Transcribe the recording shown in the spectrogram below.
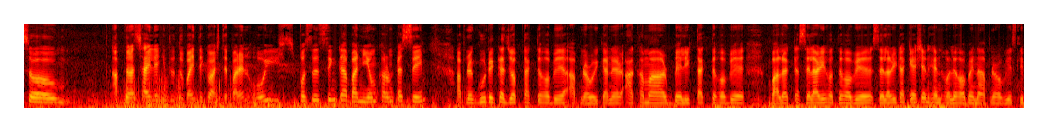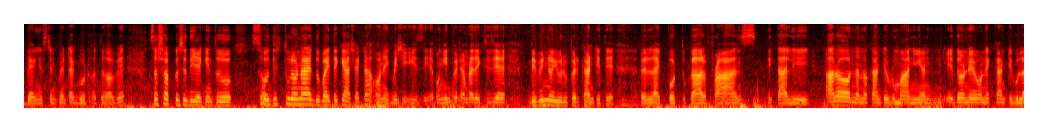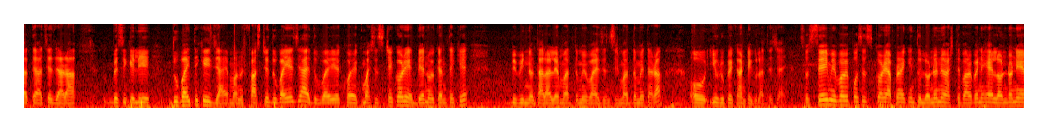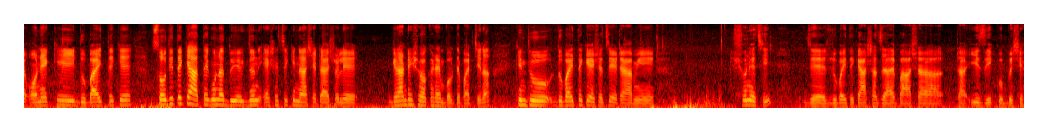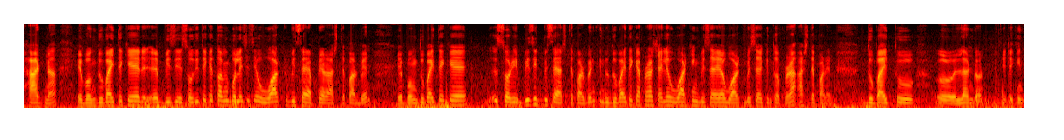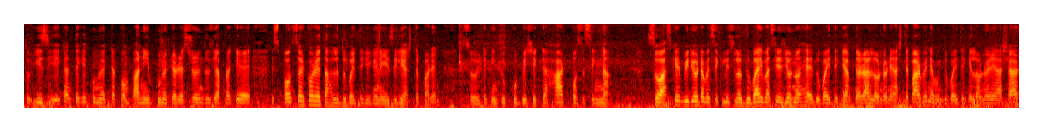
সো আপনারা চাইলে কিন্তু দুবাই থেকেও আসতে পারেন। ওই প্রসেসিংটা বা নিয়ম কারণটা সেম আপনার গুড একটা জব থাকতে হবে, আপনার ওইখানের আখামার বেলিট থাকতে হবে, ভালো একটা স্যালারি হতে হবে স্যালারিটা ক্যাশ অ্যান্ড হ্যান্ড হলে হবে না, আপনার অবভিয়াসলি ব্যাঙ্ক স্টেটমেন্টটা গুড হতে হবে। সো সব কিছু দিয়ে কিন্তু সৌদির তুলনায় দুবাই থেকে আসাটা অনেক বেশি ইজি এবং ইনফ্যাক্ট আমরা দেখছি যে বিভিন্ন ইউরোপের কান্ট্রিতে লাইক পর্তুগাল ফ্রান্স ইতালি আরও অন্যান্য কান্ট্রি রোমানিয়ান এ ধরনের অনেক কান্ট্রিগুলোতে আছে যারা বেসিক্যালি দুবাই থেকেই যায়। মানুষ ফার্স্টে দুবাইয়ে যায়, দুবাইয়ে কয়েক মাস স্টে করে দেন ওইখান থেকে বিভিন্ন দালালের মাধ্যমে বা এজেন্সির মাধ্যমে তারা ও ইউরোপের কান্ট্রিগুলোতে যায়। সো সেম এভাবে প্রসেস করে, আপনারা কিন্তু লন্ডনে আসতে পারবেন। হ্যাঁ লন্ডনে অনেকেই দুবাই থেকে, সৌদি থেকে হাতে গোনা দুই একজন এসেছে কি না সেটা আসলে গ্যারান্টি সহকারে আমি বলতে পারছি না। কিন্তু দুবাই থেকে এসেছে, এটা আমি শুনেছি। যে দুবাই থেকে আসা যায় বা আসাটা ইজি খুব বেশি হার্ড না। এবং দুবাই থেকে সৌদি থেকে তো আমি বলেছি যে ওয়ার্ক ভিসায় আপনারা আসতে পারবেন। এবং দুবাই থেকে সরি ভিজিট ভিসায় আসতে পারবেন। কিন্তু দুবাই থেকে আপনারা চাইলে ওয়ার্কিং ভিসায় ওয়ার্ক ভিসায় কিন্তু আপনারা আসতে পারেন। দুবাই টু লন্ডন এটা কিন্তু ইজি এখান থেকে কোনো একটা কোম্পানি কোনো একটা রেস্টুরেন্ট যদি আপনাকে স্পন্সর করে, তাহলে দুবাই থেকে এখানে ইজিলি আসতে পারেন। সো এটা কিন্তু খুব বেশি একটা হার্ড প্রসেসিং না। সো আজকের ভিডিওটা বেসিক্যালি ছিল দুবাইবাসীর জন্য। হ্যাঁ দুবাই থেকে আপনারা লন্ডনে আসতে পারবেন এবং দুবাই থেকে লন্ডনে আসার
